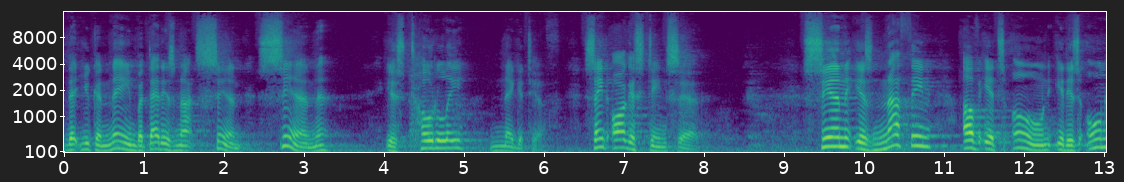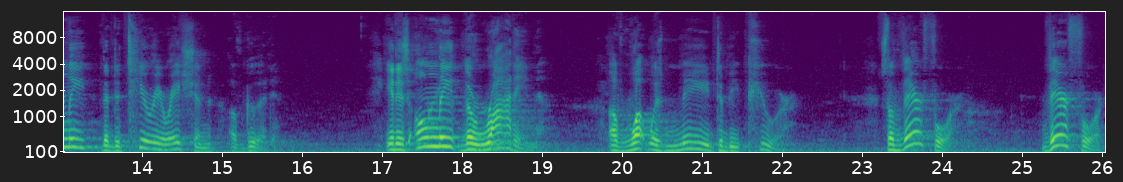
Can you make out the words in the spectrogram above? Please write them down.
that you can name, but that is not sin. Sin is totally negative. St. Augustine said, Sin is nothing of its own, it is only the deterioration of good. It is only the rotting of what was made to be pure. So, therefore, therefore,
